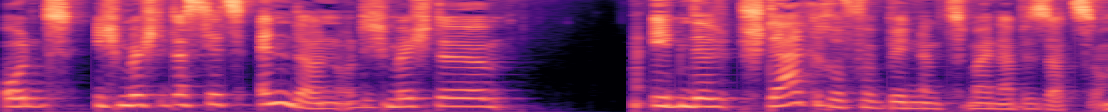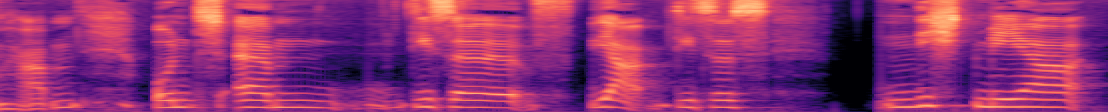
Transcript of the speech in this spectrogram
Und ich möchte das jetzt ändern und ich möchte eben eine stärkere Verbindung zu meiner Besatzung haben und ähm, diese ja dieses nicht mehr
